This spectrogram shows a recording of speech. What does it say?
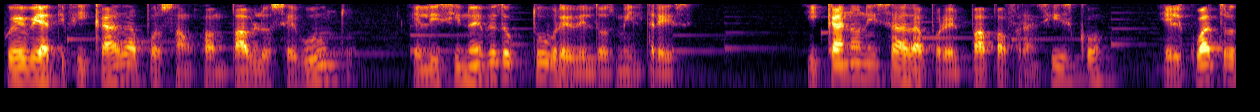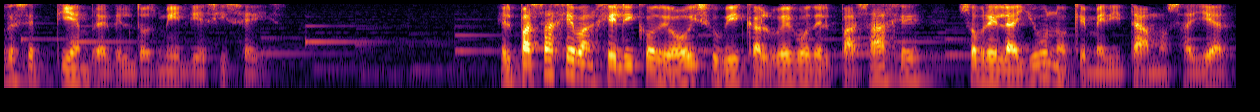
Fue beatificada por San Juan Pablo II el 19 de octubre del 2003 y canonizada por el Papa Francisco el 4 de septiembre del 2016. El pasaje evangélico de hoy se ubica luego del pasaje sobre el ayuno que meditamos ayer.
